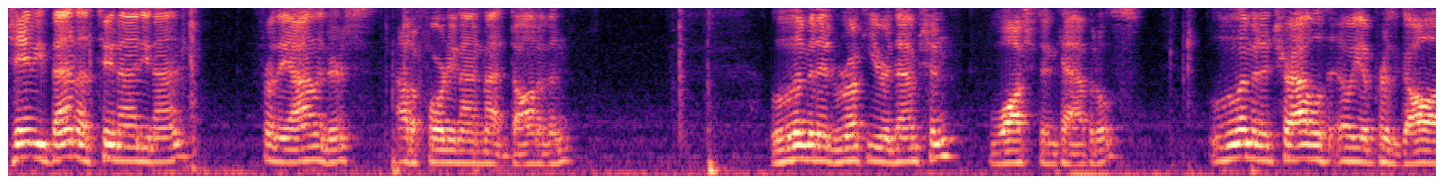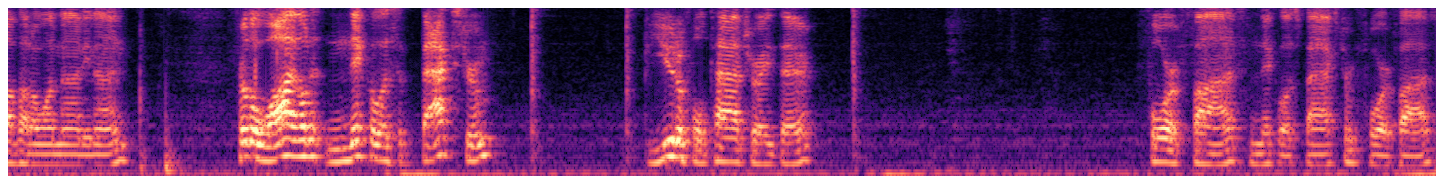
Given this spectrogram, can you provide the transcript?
Jamie Benn of 299 for the Islanders out of 49 Matt Donovan. Limited rookie redemption Washington Capitals. Limited travels Ilya Bryzgalov out of 199. For the Wild, Niklas Backstrom. Beautiful patch right there. Four of five. Niklas Backstrom, four of five.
